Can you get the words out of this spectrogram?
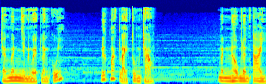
Trần Minh nhìn Nguyệt lần cuối, Nước mắt lại tuôn trào. Minh hôn lên tay,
